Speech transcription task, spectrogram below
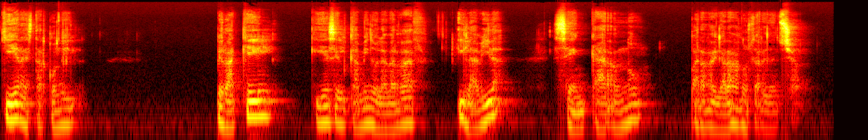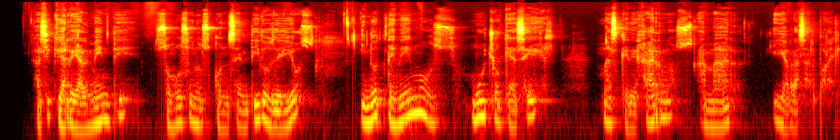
quiera estar con Él. Pero aquel que es el camino, la verdad y la vida, se encarnó para regalarnos la redención. Así que realmente somos unos consentidos de Dios y no tenemos mucho que hacer más que dejarnos amar y abrazar por Él.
